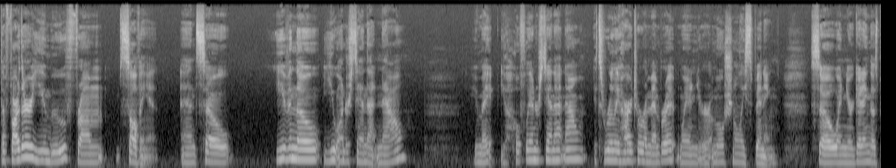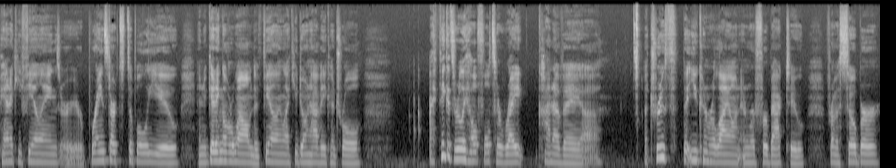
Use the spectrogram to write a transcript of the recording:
the farther you move from solving it. And so, even though you understand that now, you might you hopefully understand that now, it's really hard to remember it when you're emotionally spinning. So when you're getting those panicky feelings or your brain starts to bully you and you're getting overwhelmed and feeling like you don't have any control, I think it's really helpful to write kind of a uh, a truth that you can rely on and refer back to from a sober,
